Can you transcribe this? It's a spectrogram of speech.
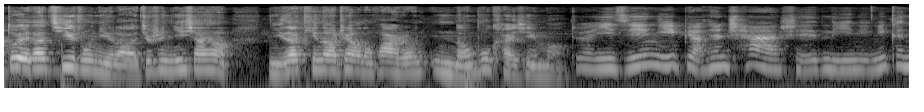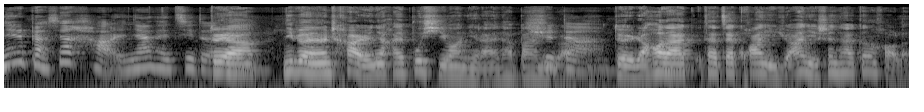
对他记住你了。就是你想想，你在听到这样的话的时候，你能不开心吗？对，以及你表现差，谁理你？你肯定是表现好，人家才记得。对啊，你表现差，人家还不希望你来他班里边。是的，对，然后他他再夸你一句啊，你身材更好了。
